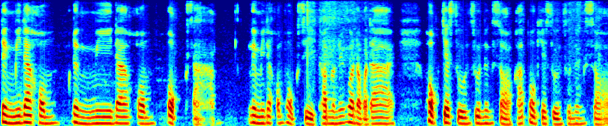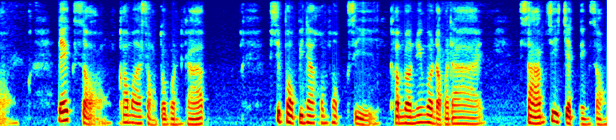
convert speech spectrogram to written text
หนึ่งมีนาคมหนึ่งมีนาคมหกสามหนึ่งมีนาคมหกสี่คำนวณวิ่งบนออกมาได้หกเจ็ดศูนย์ศูนย์หนึ่งสองครับหก เลขสองเข้ามาสองตัวบนครับสิบหกมีนาคมหกสี่คำนวณวิ่งบนออกมาได้สามสี่เจ็ดหนึ่งสอง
